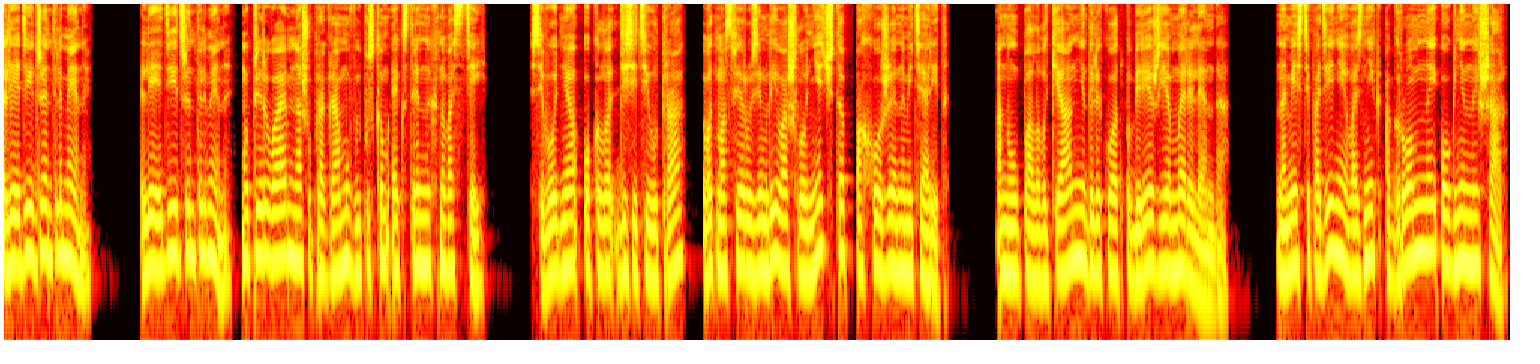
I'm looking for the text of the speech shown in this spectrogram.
«Леди и джентльмены, леди и джентльмены, мы прерываем нашу программу выпуском экстренных новостей. Сегодня около 10 утра в атмосферу Земли вошло нечто похожее на метеорит. Оно упало в океан недалеко от побережья Мэриленда. На месте падения возник огромный огненный шар.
